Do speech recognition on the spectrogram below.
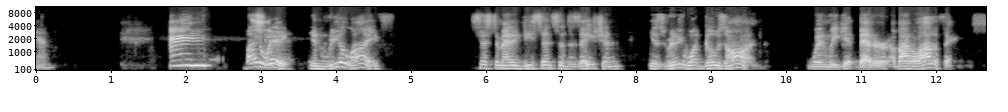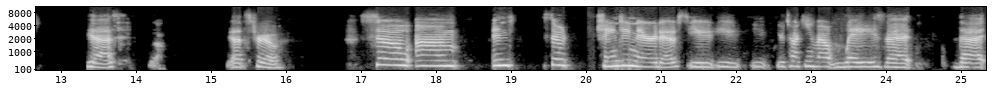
Yeah. And by the way, in real life, systematic desensitization is really what goes on when we get better about a lot of things. Yes. Yeah. That's true. So, um, in so changing narratives, you you, you you're talking about ways that that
